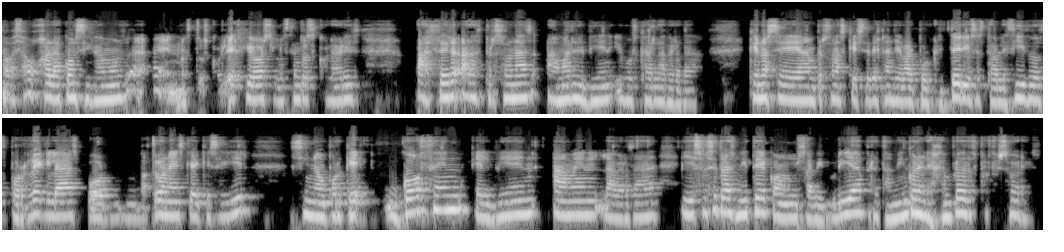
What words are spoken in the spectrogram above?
ojalá consigamos eh, en nuestros colegios, en los centros escolares, hacer a las personas amar el bien y buscar la verdad. Que no sean personas que se dejan llevar por criterios establecidos, por reglas, por patrones que hay que seguir, sino porque gocen el bien, amen la verdad. Y eso se transmite con sabiduría, pero también con el ejemplo de los profesores.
